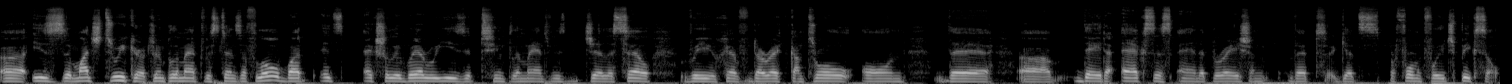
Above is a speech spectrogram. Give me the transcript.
uh, is much trickier to implement with TensorFlow, but it's actually very easy to implement with GLSL. We have direct control on the uh, data access and operation that gets performed for each pixel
